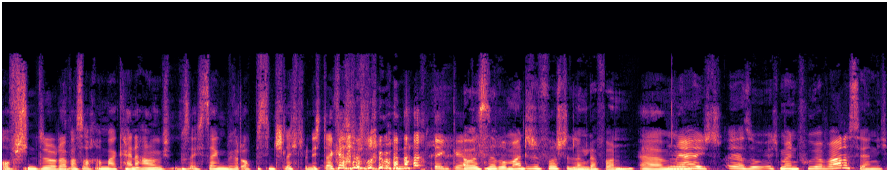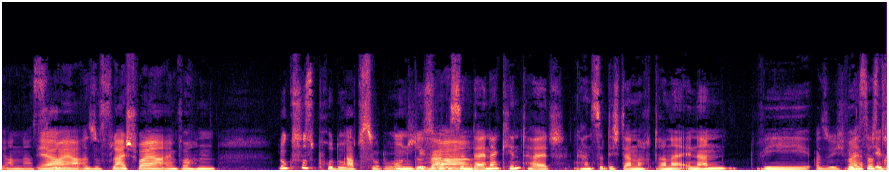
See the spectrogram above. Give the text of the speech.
Aufschnitte oder was auch immer. Keine Ahnung. Ich muss echt sagen, mir wird auch ein bisschen schlecht, wenn ich da gerade drüber nachdenke. aber es ist eine romantische Vorstellung davon. ähm, Ja, ich, also ich meine, früher war das ja nicht anders. Ja. Es War ja, also Fleisch war ja einfach ein Luxusprodukt. Absolut. Und Wie das war das in deiner Kindheit? Kannst du dich da noch dran erinnern? Wie Also ich wie weiß, dass gewohnt?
